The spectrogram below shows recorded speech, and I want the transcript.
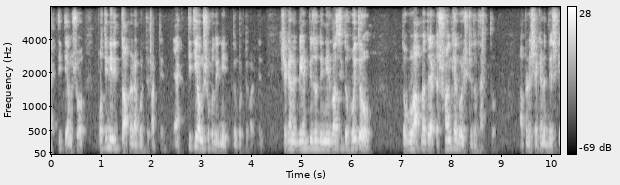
এক তৃতীয়াংশ প্রতিনিধিত্ব আপনারা করতে পারতেন। এক তৃতীয়াংশ প্রতিনিধিত্ব করতে পারতেন। সেখানে বিএনপি যদি নির্বাচিত হইতো তবু আপনাদের একটা সংখ্যাগরিষ্ঠতা থাকতো। আপনারা সেখানে দেশকে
